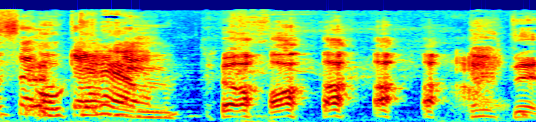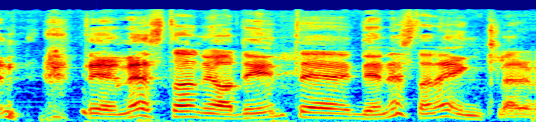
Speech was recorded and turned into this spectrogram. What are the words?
Och sen åker hem. Ja, det, det är nästan, ja det är inte, det är nästan enklare.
